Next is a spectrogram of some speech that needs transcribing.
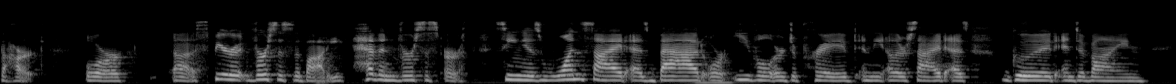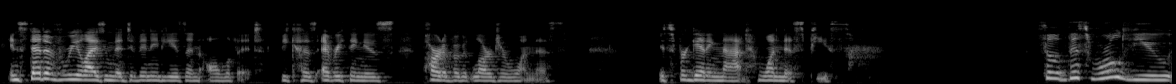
the heart or uh, spirit versus the body, heaven versus earth, seeing as one side as bad or evil or depraved and the other side as good and divine, instead of realizing that divinity is in all of it because everything is part of a larger oneness. It's forgetting that oneness piece. So, this worldview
